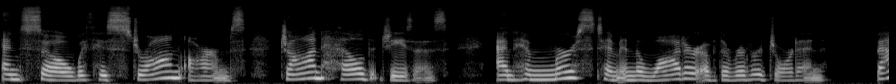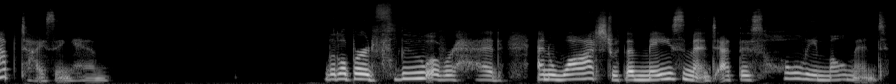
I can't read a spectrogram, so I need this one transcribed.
And so, with his strong arms, John held Jesus and immersed him in the water of the river Jordan, baptizing him. Little Bird flew overhead and watched with amazement at this holy moment.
